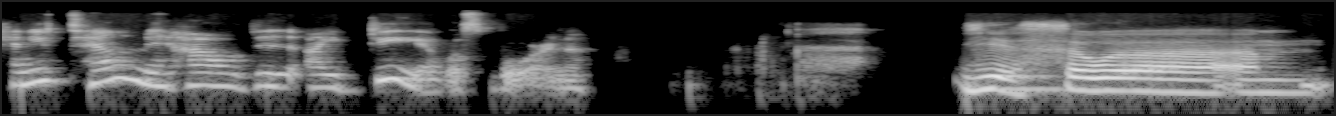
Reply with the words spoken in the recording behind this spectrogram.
can you tell me how the idea was born? Yes, so uh, um,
